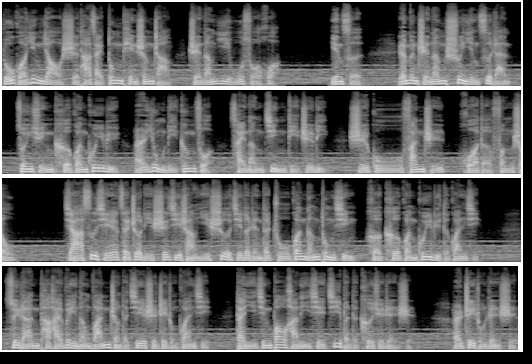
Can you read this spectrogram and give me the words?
如果硬要使它在冬天生长，只能一无所获。因此，人们只能顺应自然，遵循客观规律而用力耕作，才能尽地之力，使谷物繁殖，获得丰收。贾思勰在这里实际上已涉及了人的主观能动性和客观规律的关系。虽然他还未能完整的揭示这种关系，但已经包含了一些基本的科学认识，而这种认识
